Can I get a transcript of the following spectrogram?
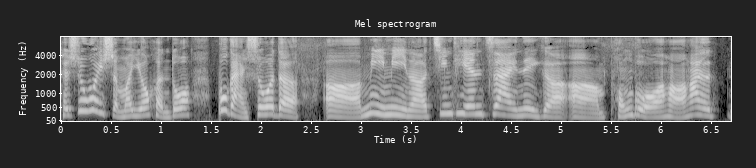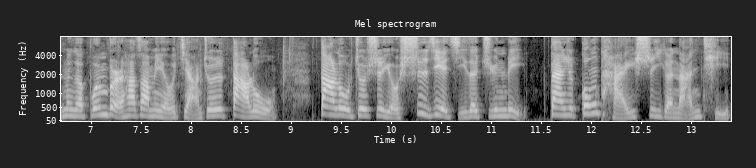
可是为什么有很多不敢说的呃秘密呢？今天在那个呃彭博哈，他的那个 Bloomberg 他上面有讲，就是大陆大陆就是有世界级的军力。但是攻台是一个难题，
